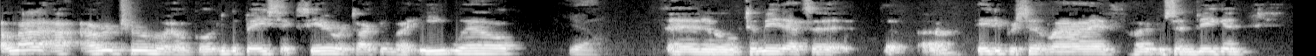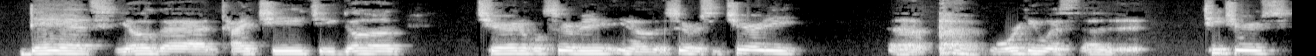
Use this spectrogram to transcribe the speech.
a lot of outer turmoil, go to the basics. Here, we're talking about eat well. Yeah. And to me, that's a eighty percent live, hundred percent vegan dance, yoga, tai chi, qigong, charitable service, you know, service and charity, uh, working with uh, teachers,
